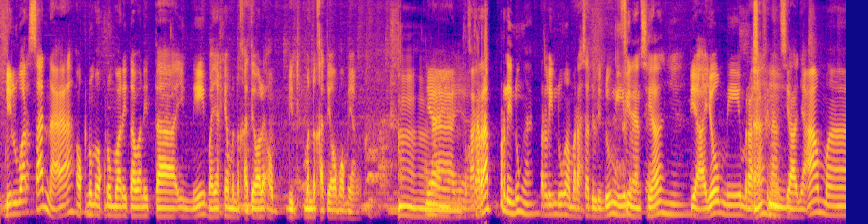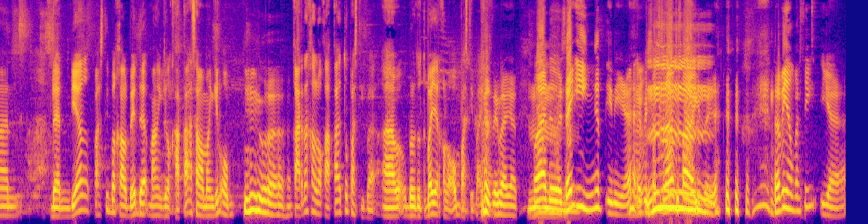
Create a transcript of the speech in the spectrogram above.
di luar sana oknum-oknum wanita-wanita ini banyak yang mendekati oleh om, di- mendekati om-om yang Hmm. Ya, Nah, ya, ya. karena Karena perlindungan perlindungan merasa dilindungi, finansialnya. merasa diayomi, merasa Ah. finansialnya aman dan dia pasti bakal beda manggil kakak sama manggil om. Karena kalau kakak itu pasti ba- uh, belum tentu bayar kalau om pasti bayar. pasti bayar. Hmm. Waduh, saya inget ini ya episode Hmm. berapa gitu ya. Tapi yang pasti ya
